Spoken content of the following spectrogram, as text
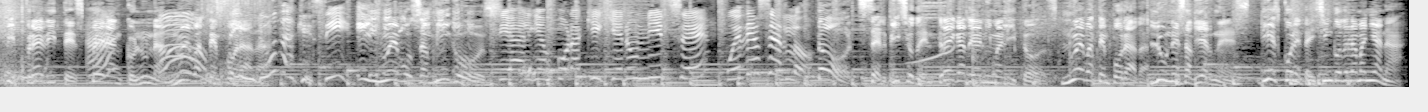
Chip y Freddy te esperan con una Oh, nueva temporada. Sin duda que sí. Y nuevos amigos. Si alguien por aquí quiere unirse, puede hacerlo. Dot, servicio de entrega de animalitos. Nueva temporada, lunes a viernes, 10.45 de la mañana.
